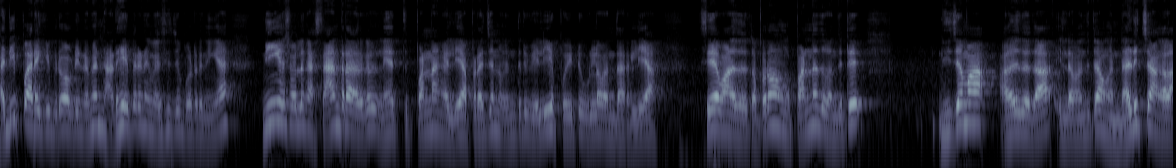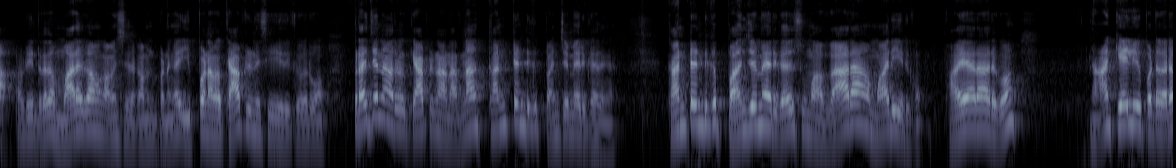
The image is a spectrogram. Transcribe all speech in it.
நடிப்பு அறைக்கி ப்ரோ அப்படின்ற மாதிரி நிறைய பேர் எனக்கு மெசேஜ் போட்டிருந்தீங்க. நீங்கள் சொல்லுங்கள் சாண்ட்ரா அவர்கள் நேற்று பண்ணாங்க இல்லையா? பிரஜன் வந்துட்டு வெளியே போயிட்டு உள்ளே வந்தார் இல்லையா? சேவ் ஆனதுக்கப்புறம் அவங்க பண்ணது வந்துட்டு நிஜமாக அழுததா? இல்லை வந்துட்டு அவங்க நடிச்சாங்களா? அப்படின்றத மறக்காம கமெண்ட்ஸில் கமெண்ட் பண்ணுங்கள் இப்போ நம்ம கேப்டன்சி இதுக்கு வருவோம். பிரஜன் அவர்கள் கேப்டன் ஆனார்னா கண்டென்ட்டுக்கு பஞ்சமே இருக்காதுங்க. கண்டென்ட்டுக்கு பஞ்சமே இருக்காது. சும்மா வேற மாதிரி இருக்கும். ஃபயராக இருக்கும். நான் கேள்விப்பட்ட வர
